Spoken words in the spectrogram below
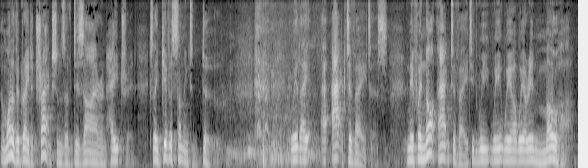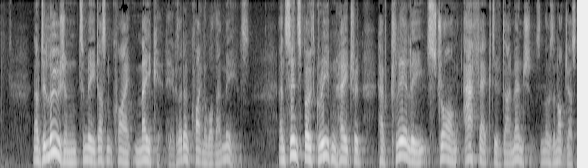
And one of the great attractions of desire and hatred, because they give us something to do, where they uh, activate us, And if we're not activated, we, we, we, are, we are in moha. Now, delusion to me doesn't quite make it here because I don't quite know what that means. And since both greed and hatred have clearly strong affective dimensions, and those are not just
